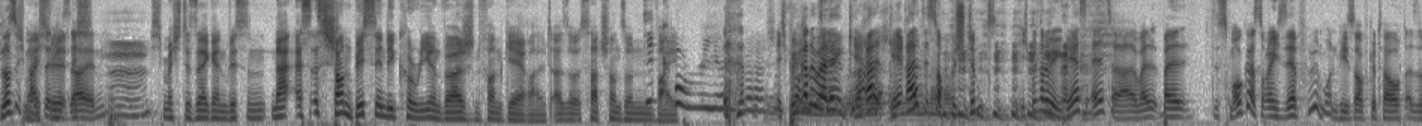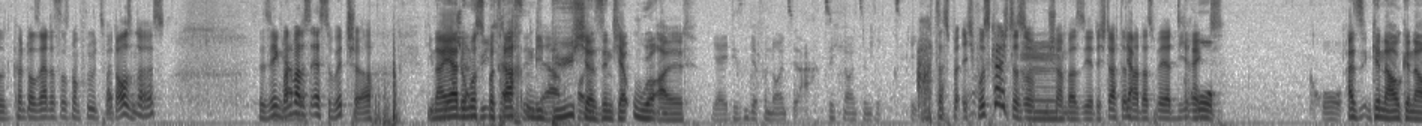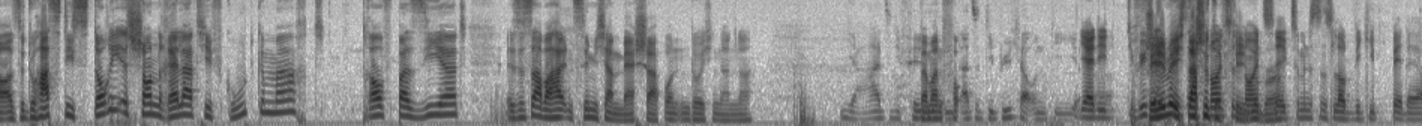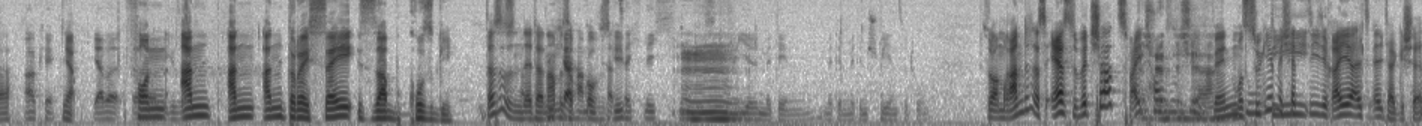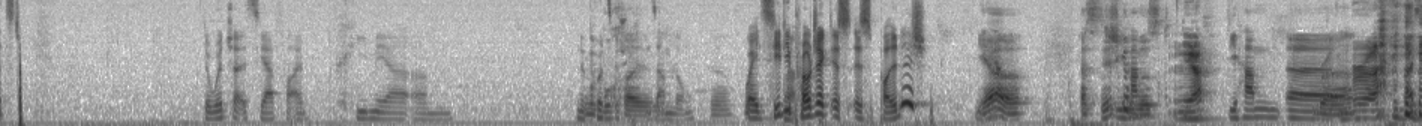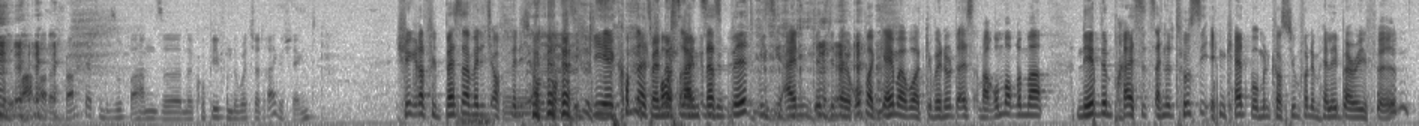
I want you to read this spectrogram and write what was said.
Plus, ich Na, mag ich sein will- Design. Mhm. Ich möchte sehr gern wissen. Na, es ist schon ein bisschen die Korean Version von Geralt. Also es hat schon so einen Vibe. Ich bin gerade überlegen, Geralt, Geralt ist doch bestimmt. Ich bin gerade überlegen, der ist älter, weil, weil der Smoker ist doch eigentlich sehr früh in One Piece aufgetaucht. Also könnte auch sein, dass das noch früh 2000er ist. Deswegen, Ja, wann war das erste Witcher? Die Naja, du Witcher musst Bücher betrachten, die ja Bücher sind ja uralt. Ja, die sind ja von 1980, 1970. Ach, das, ich wusste gar nicht, dass es auf Mm. Büchern basiert. Ich dachte Ja. immer, das wäre direkt. Grob. Grob. Also genau, genau. Also du hast die Story ist schon relativ gut gemacht, drauf basiert. Es ist aber halt ein ziemlicher Mashup und ein Durcheinander. Ja, also die Filme, Wenn man und, also die Bücher und die... Ja, die, äh, die Bücher Filme, sind ich dachte schon so Filme, 1990, zumindest laut Wikipedia. ah, okay. Ja. ja aber, äh, Von gesagt, An, An, Andrzej Sapkowski. Das ist ein netter Name, Bücher haben Sapkowski. tatsächlich Mm. viel mit den, mit, den, mit den Spielen zu tun. So am Rande, das erste Witcher, Nicht 2000. wirklich, ja. Wenn Muss du zugeben, ich hätte die Reihe als älter geschätzt. The Witcher ist ja vor allem primär ähm, eine, Eine Kurzgeschichtensammlung. Ja. Wait, CD Ja. Projekt ist, ist polnisch? ja. Hast du nicht Die haben- gewusst? Ja. Die haben, äh, Bruh. Bruh. weiß nicht, Obama oder Trump, der zu Besuch war, haben sie eine Kopie von The Witcher 3 geschenkt. Ich finde gerade viel besser, wenn ich auf, wenn ich auf, auf sie gehe, kommt als Wenn das Vorschlag das, einzige- Bild, wie sie einen, den, den Europa Game Award gewinnen und da ist, warum auch immer, neben dem Preis sitzt eine Tussi im Catwoman-Kostüm von dem Halle Berry-Film.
